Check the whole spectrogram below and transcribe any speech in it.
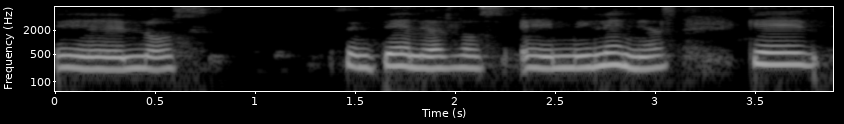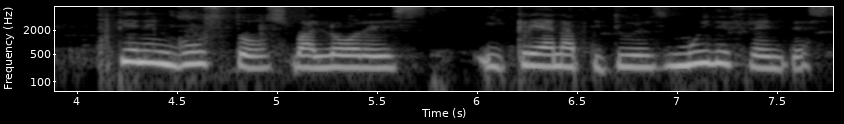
eh, los centennials, los eh, millennials, que tienen gustos, valores y crean aptitudes muy diferentes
